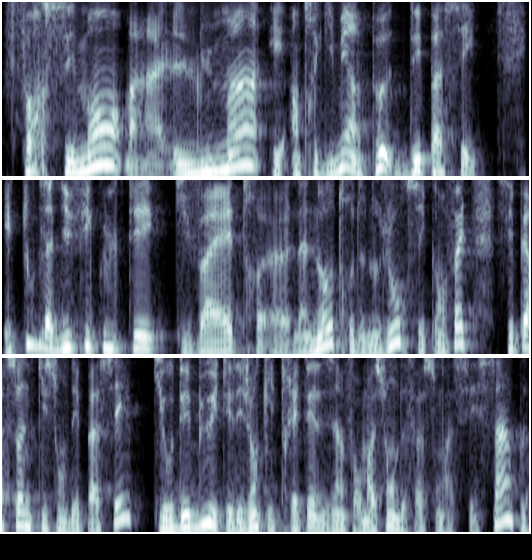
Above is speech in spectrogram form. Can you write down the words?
forcément, ben, l'humain est, entre guillemets, un peu dépassé. Et toute la difficulté qui va être la nôtre de nos jours, c'est qu'en fait, ces personnes qui sont dépassées, qui au début étaient des gens qui traitaient des informations de façon assez simple,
